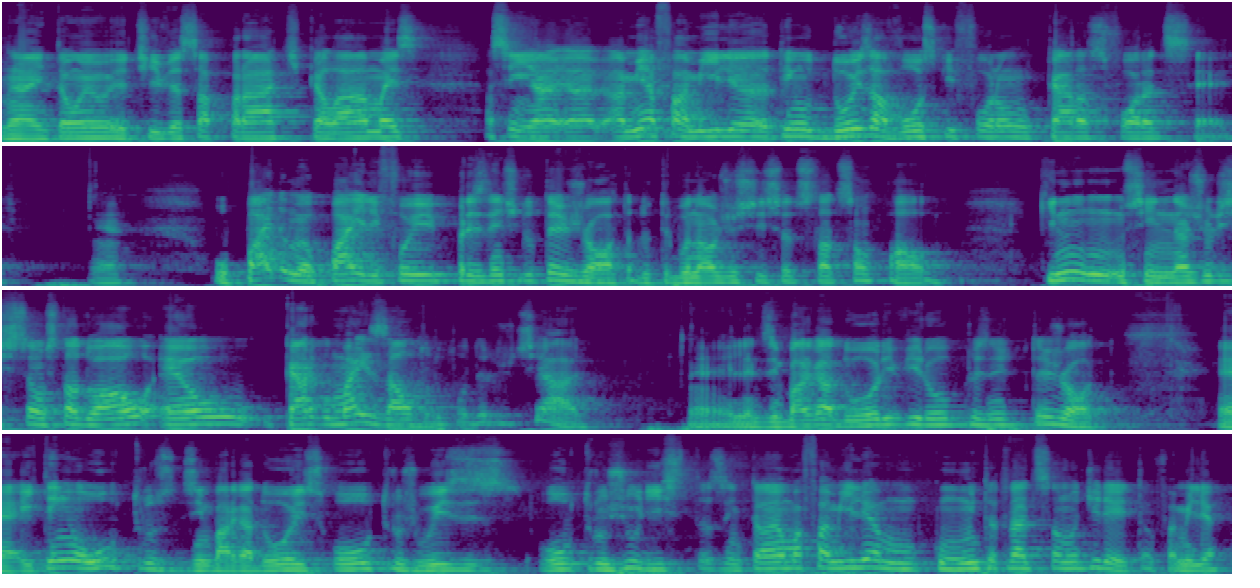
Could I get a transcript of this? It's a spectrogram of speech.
Né? Então eu, eu, tive essa prática lá, mas assim, a, a, minha família, eu tenho dois avós que foram caras fora de série. Né? O pai do meu pai, ele foi presidente do TJ, do Tribunal de Justiça do Estado de São Paulo, que assim, na jurisdição estadual é o cargo mais alto do Poder Judiciário. Né? Ele é desembargador e virou presidente do TJ. É, e tem outros desembargadores, outros juízes, outros juristas. Então é uma família com muita tradição no direito. A família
